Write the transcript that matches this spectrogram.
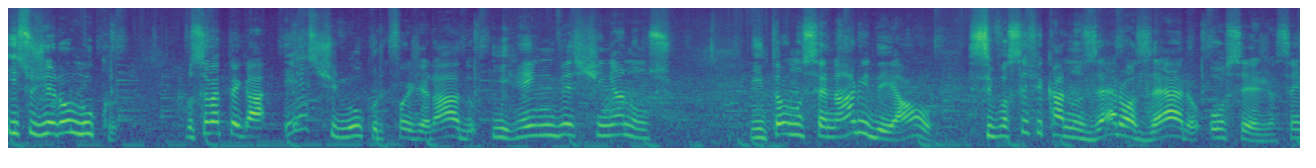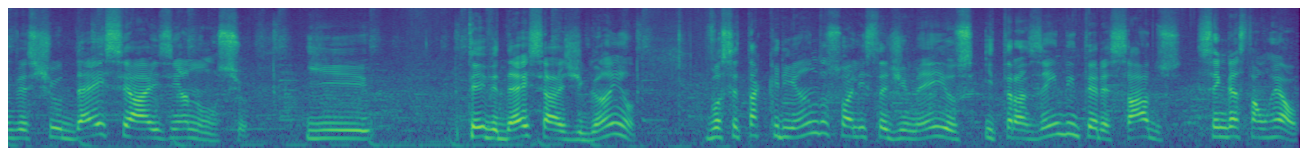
Isso gerou lucro. Você vai pegar este lucro que foi gerado e reinvestir em anúncio. Então, no cenário ideal, se você ficar no zero a zero, ou seja, você investiu 10 reais em anúncio e teve 10 reais de ganho, você está criando sua lista de e-mails e trazendo interessados sem gastar um real.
